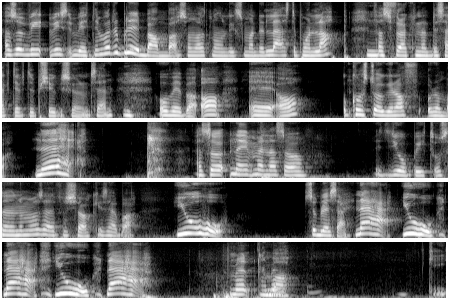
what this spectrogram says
alltså vi, vi, vet ni vad det blir bamba? Som att någon liksom hade läst det på en lapp, fast fröken hade sagt det för typ 20 sekunder sedan. Och vi bara, ja, eh, ja. Och korvstroganoff, och de bara, nej. Alltså, nej men alltså, lite jobbigt. Och sen när man så här försöker så här bara, joho. Så blir det så här, nej, joho, nej, joho, nej. Men, Man men bara, okej.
